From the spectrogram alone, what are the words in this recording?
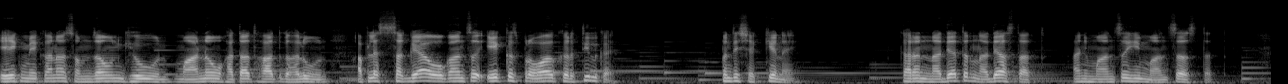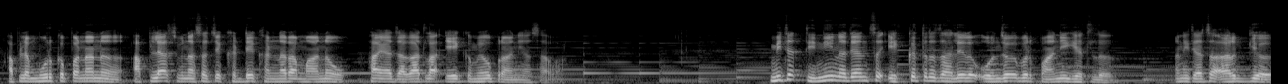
एकमेकांना समजावून घेऊन मानव हातात हात घालून आपल्या सगळ्या ओघांचं एकच प्रवाह करतील काय? पण ते शक्य नाही. कारण नद्या तर नद्या असतात आणि माणसं ही माणसं असतात. आपल्या मूर्खपणानं आपल्याच विनाशाचे खड्डे खणणारा मानव हा या जगातला एकमेव प्राणी असावा. मी त्या तिन्ही नद्यांचं एकत्र झालेलं ओंजळभर पाणी घेतलं आणि त्याचं अर्घ्य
